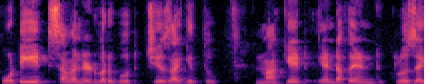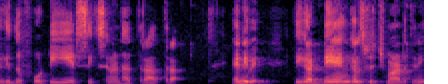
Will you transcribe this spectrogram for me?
ಫೋರ್ಟಿ ಏಯ್ಟ್ ಸೆವೆನ್ ಹಂಡ್ರೆಡ್ವರೆಗೂ ಚೇಸ್ ಆಗಿತ್ತು. Market end of the end close ಆಗಿದ್ದು ಫೋರ್ಟಿ ಏಯ್ಟ್ ಸಿಕ್ಸ್ ಹಂಡ್ರೆಡ್ ಹತ್ರ ಹತ್ರ. ಎನಿವೆ ಈಗ ಡೇ ಆ್ಯಂಗಲ್ ಸ್ವಿಚ್ ಮಾಡ್ತೀನಿ.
